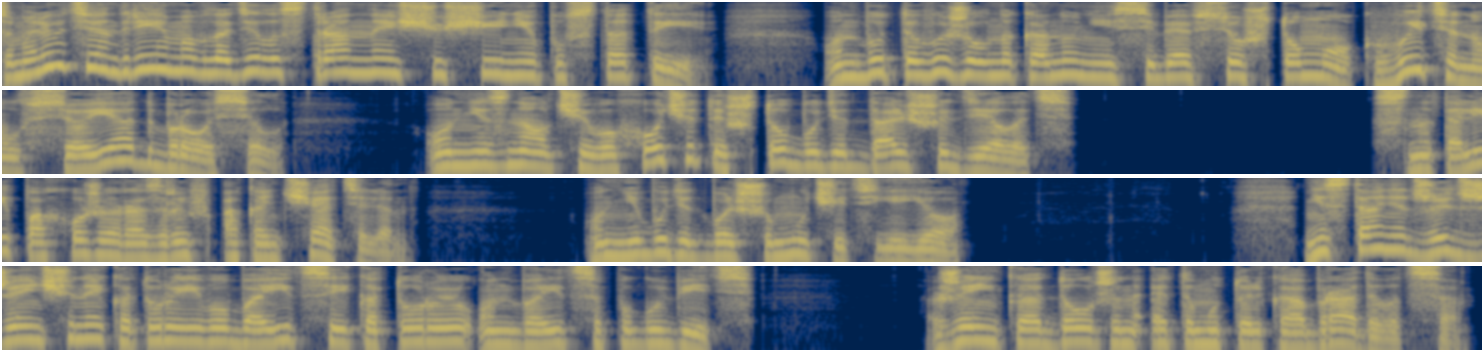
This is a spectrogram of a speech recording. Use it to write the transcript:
самолете Андреем овладело странное ощущение пустоты. Он будто выжил накануне из себя все, что мог, вытянул все и отбросил. Он не знал, чего хочет и что будет дальше делать. С Натали, похоже, разрыв окончателен. Он не будет больше мучить ее. Не станет жить с женщиной, которая его боится и которую он боится погубить. Женька должен этому только обрадоваться.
